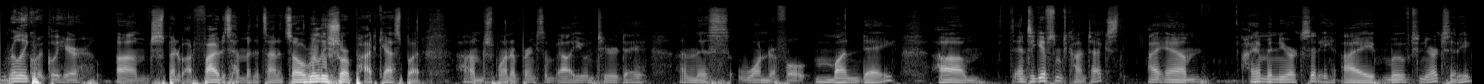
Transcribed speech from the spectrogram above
really quickly here. Um, just spend about five to ten minutes on it. So a really short podcast, but um, just want to bring some value into your day on this wonderful Monday. Um, and to give some context, I am I am in New York City. I moved to New York City,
